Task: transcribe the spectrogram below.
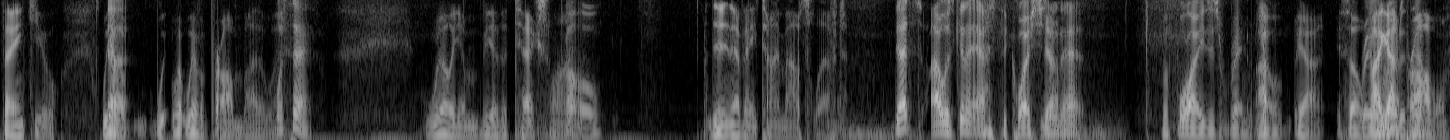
Thank you. We Uh, have a, we, we have a problem, by the way. What's that? William via the text line. Uh oh. Didn't have any timeouts left. That's. I was gonna ask the question on that before I just read. You know, yeah. So I got a them. problem.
